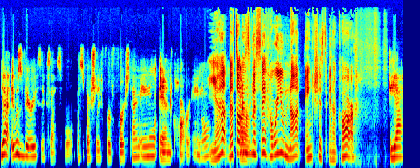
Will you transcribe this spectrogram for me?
yeah, it was very successful, especially for first time anal and car anal. Yeah. That's what I was Um, going to say. How were you not anxious in a car? Yeah,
